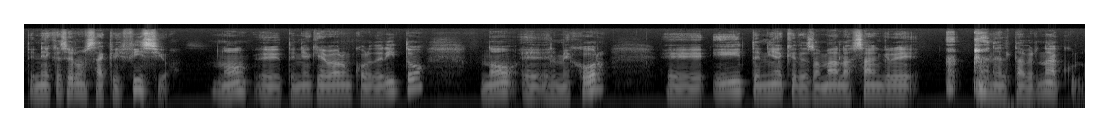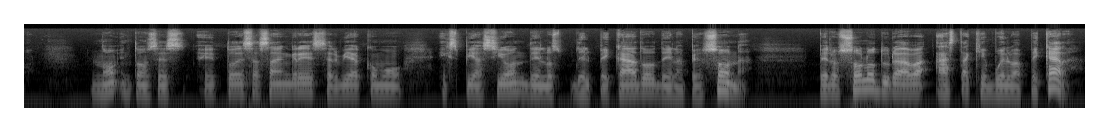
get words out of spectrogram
Tenía que hacer un sacrificio, ¿no? Eh, tenía que llevar un corderito, ¿no? Eh, el mejor, eh, y tenía que derramar la sangre en el tabernáculo, ¿no? Entonces, toda esa sangre servía como expiación de los, del pecado de la persona, pero solo duraba hasta que vuelva a pecar.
